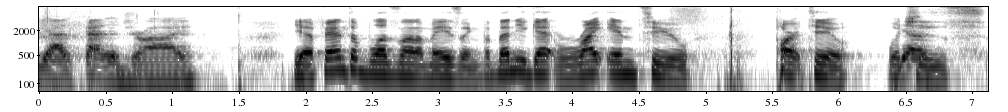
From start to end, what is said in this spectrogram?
yeah, it's kind of dry. Yeah, Phantom Blood's not amazing, but then you get right into part 2, which Yes. is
